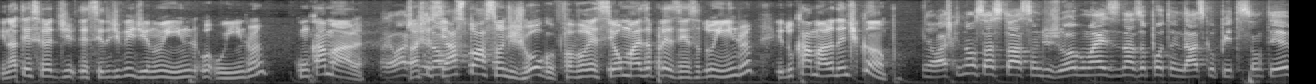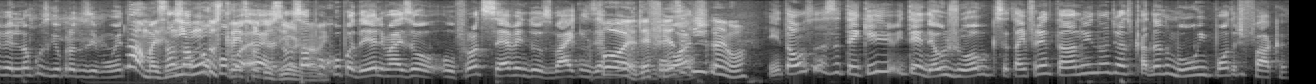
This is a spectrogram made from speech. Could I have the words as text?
e na terceira descida dividindo o Ingram, o com o Camara. Eu acho Eu acho que que assim, não- a situação de jogo favoreceu mais a presença do Ingram e do Camara dentro de campo. Eu acho que não só a situação de jogo, mas nas oportunidades que o Peterson teve, ele não conseguiu produzir muito. Não, mas só nenhum dos culpa, três é, produziu, Não só por culpa dele, mas o, o front seven dos Vikings é Foi, a muito defesa forte. que ganhou. Então você tem que entender o jogo que você está enfrentando e não adianta ficar dando murro em ponta de faca.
